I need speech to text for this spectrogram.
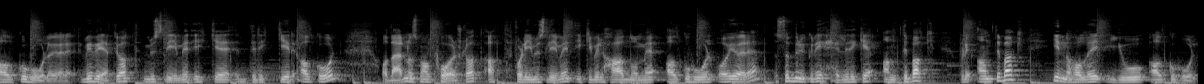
alkohol å gjøre. Vi vet jo at muslimer ikke drikker alkohol. Og det er noen som har foreslått at fordi muslimer ikke vil ha noe med alkohol å gjøre, så bruker de heller ikke antibac Fordi antibac inneholder jo alkohol.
